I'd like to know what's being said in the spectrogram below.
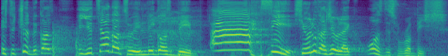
It's the truth because you tell that to a Lagos babe. Ah, see, she will look at you like, what's this rubbish?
